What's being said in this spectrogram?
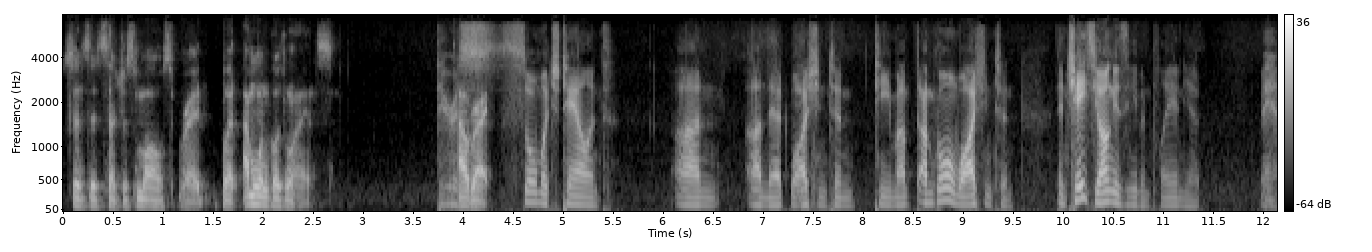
since it's such a small spread. But I'm gonna go with the Lions. There is Outright. so much talent on on that Washington team. I'm I'm going Washington, and Chase Young isn't even playing yet. Man,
